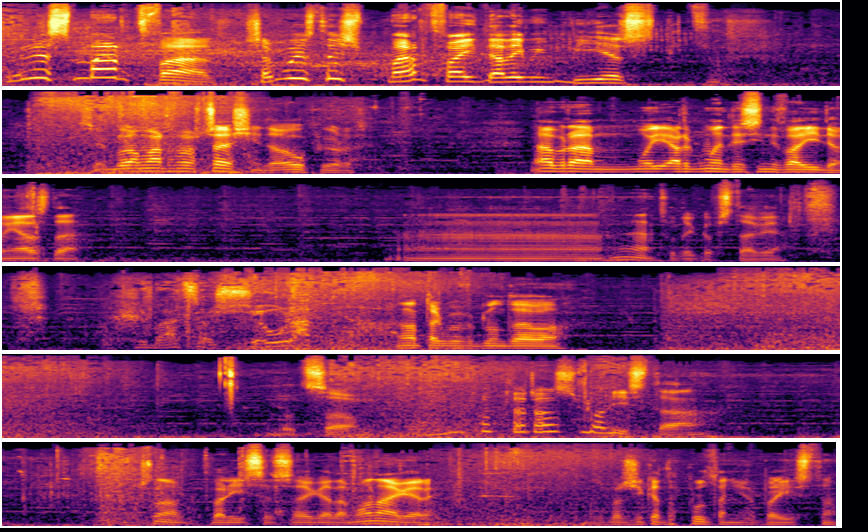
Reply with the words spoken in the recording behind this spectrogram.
To jest martwa. Czemu jesteś martwa i dalej mi bijesz? Była martwa wcześniej, to upiór. Dobra, mój argument jest inwalidą, jazda. Eee, a, tutaj go wstawię. Chyba coś się ulatnia. No, tak by wyglądało. No co? No to teraz balista. Czy no, balista, ja gadam? Onager. To bardziej katapulta niż balista.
